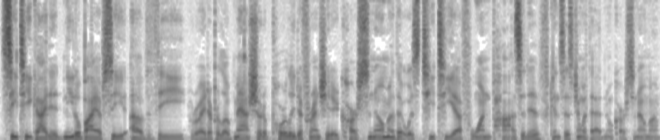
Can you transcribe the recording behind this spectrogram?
CT guided needle biopsy of the right upper lobe mass showed a poorly differentiated carcinoma that was TTF1 positive, consistent with adenocarcinoma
